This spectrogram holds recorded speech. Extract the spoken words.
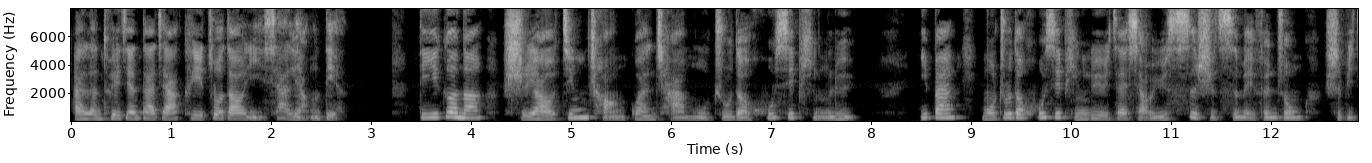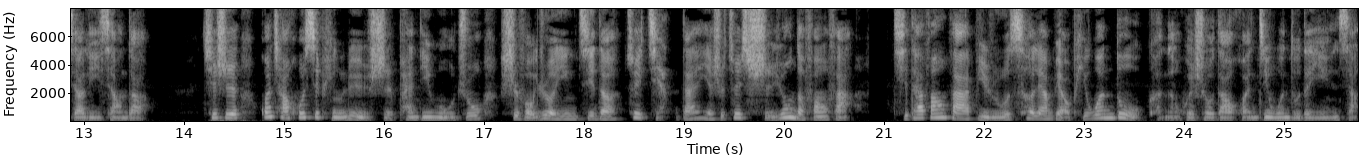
艾伦推荐大家可以做到以下两点：第一个呢是要经常观察母猪的呼吸频率，一般母猪的呼吸频率在小于四十次每分钟是比较理想的。其实，观察呼吸频率是判定母猪是否热应激的最简单也是最实用的方法。其他方法，比如测量表皮温度，可能会受到环境温度的影响。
